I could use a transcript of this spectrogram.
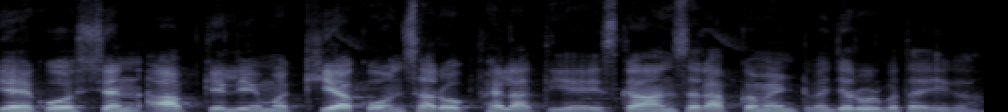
यह क्वेश्चन आपके लिए मक्खियाँ कौन सा रोग फैलाती है? इसका आंसर आप कमेंट में ज़रूर बताइएगा।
